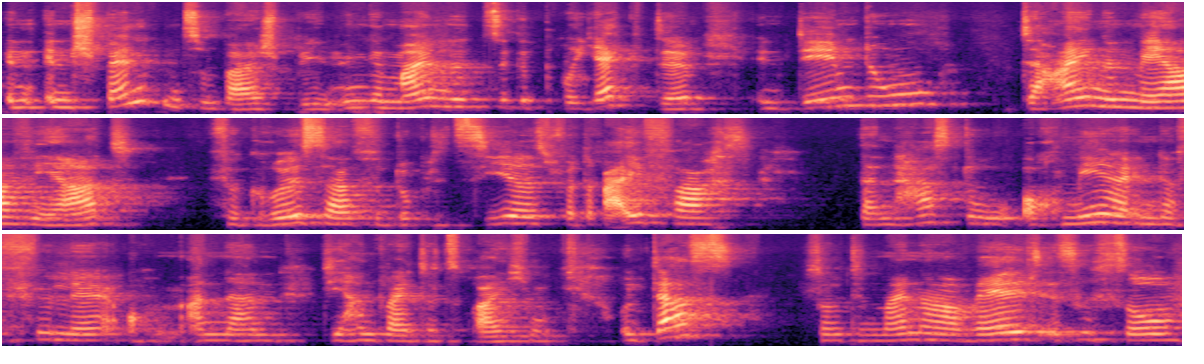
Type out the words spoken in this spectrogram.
in, in Spenden zum Beispiel, in gemeinnützige Projekte, indem du deinen Mehrwert vergrößerst, verduplizierst, verdreifachst dann hast du auch mehr in der Fülle, auch im anderen die Hand weiterzureichen. Und das sollte in meiner Welt ist es so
